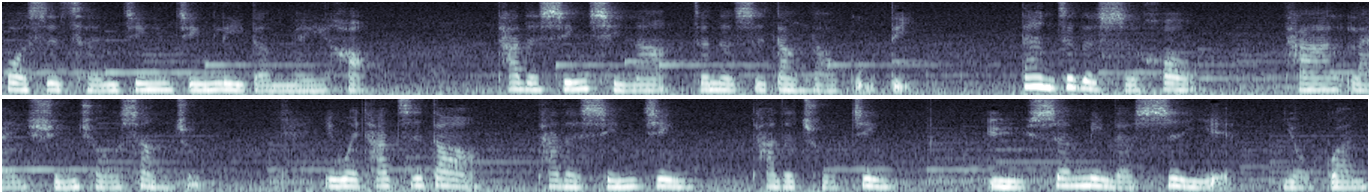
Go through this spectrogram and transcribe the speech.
或是曾经经历的美好，他的心情呢，真的是荡到谷底。但这个时候，他来寻求上主，因为他知道他的心境、他的处境与生命的视野有关。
